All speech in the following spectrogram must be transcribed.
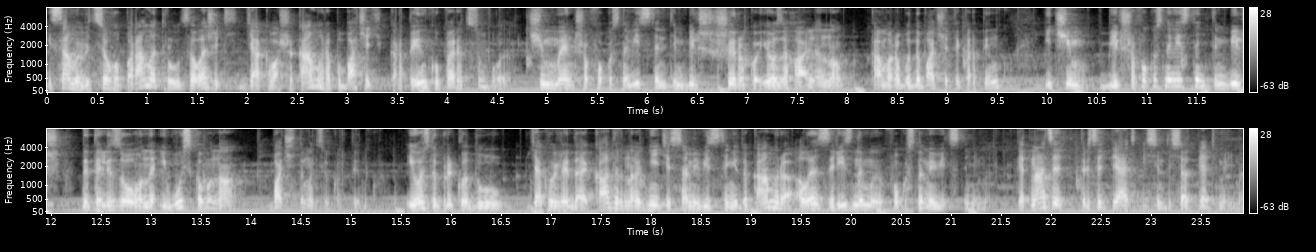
І саме від цього параметру залежить, як ваша камера побачить картинку перед собою. Чим менша фокусна відстань, тим більш широко і озагальнено камера буде бачити картинку. І чим більша фокусна відстань, тим більш деталізована і вузько вона бачитиме цю картинку. І ось, до прикладу, як виглядає кадр на одній тій самій відстані до камери, але з різними фокусними відстанями: 15, 35 і 75 мм.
